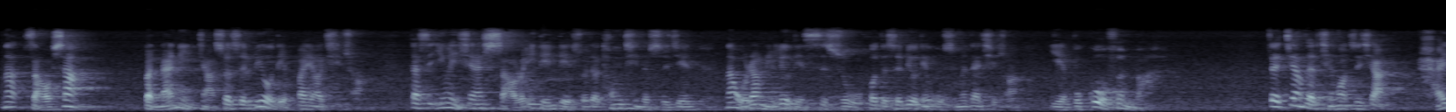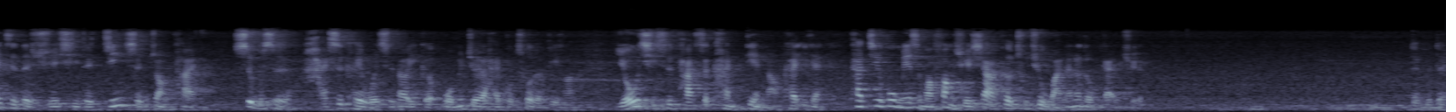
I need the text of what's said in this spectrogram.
那早上本来你假设是六点半要起床。但是因为你现在少了一点点所谓的通勤的时间，那我让你六点四十五或者是六点五十分再起床，也不过分吧？在这样的情况之下，孩子的学习的精神状态是不是还是可以维持到一个我们觉得还不错的地方？尤其是他是看电脑看一点，他几乎没什么放学下课出去玩的那种感觉，对不对？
